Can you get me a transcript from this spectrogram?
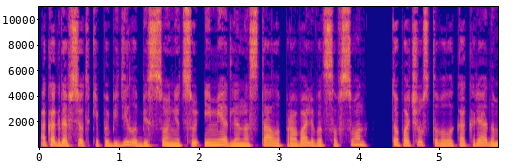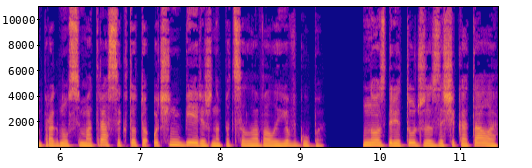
А когда все таки победила бессонницу и медленно стала проваливаться в сон, то почувствовала, как рядом прогнулся матрас, и кто-то очень бережно поцеловал ее в губы. Ноздри тут же защекотало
